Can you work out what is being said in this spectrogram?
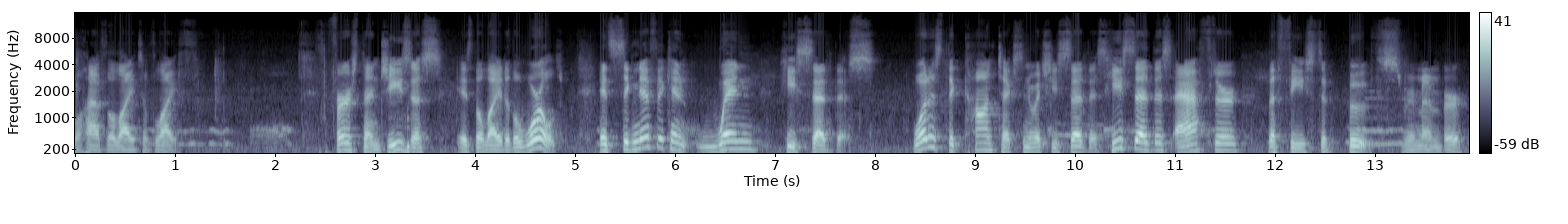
will have the light of life. First, then, Jesus is the light of the world. It's significant when he said this. What is the context in which he said this? He said this after the Feast of Booths, remember,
